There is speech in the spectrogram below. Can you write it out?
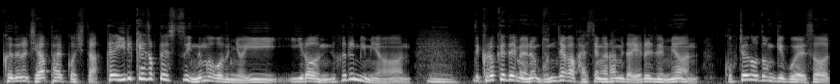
그들을 제압할 것이다. 그냥 이렇게 해석될 수 있는 거거든요. 이 이런 흐름이면. 음. 근데 그렇게 되면은 문제가 발생을 합니다. 예를 들면 국제노동기구에서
